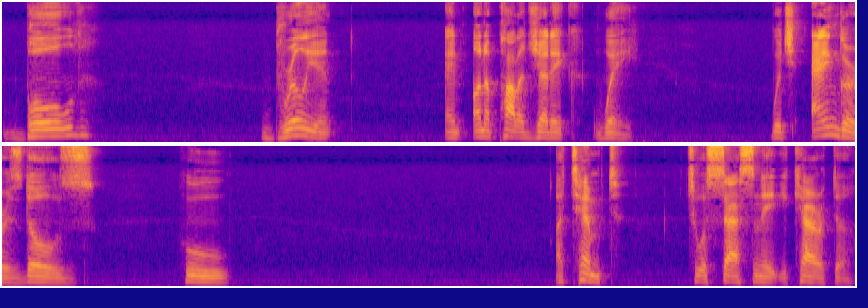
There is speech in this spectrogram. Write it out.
bold, brilliant, and unapologetic way, which angers those who attempt to assassinate your character.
